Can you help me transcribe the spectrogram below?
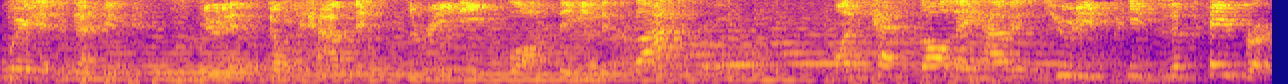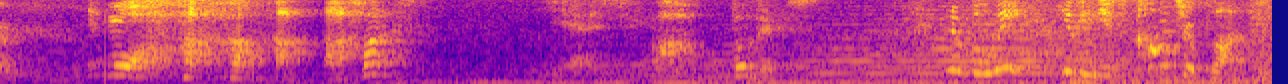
Wait a second. Students don't have this 3D plot thing in the classroom. On tests, all they have is 2D pieces of paper. What? Yes. Oh, boogers. No, but wait, you can use contour plots.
